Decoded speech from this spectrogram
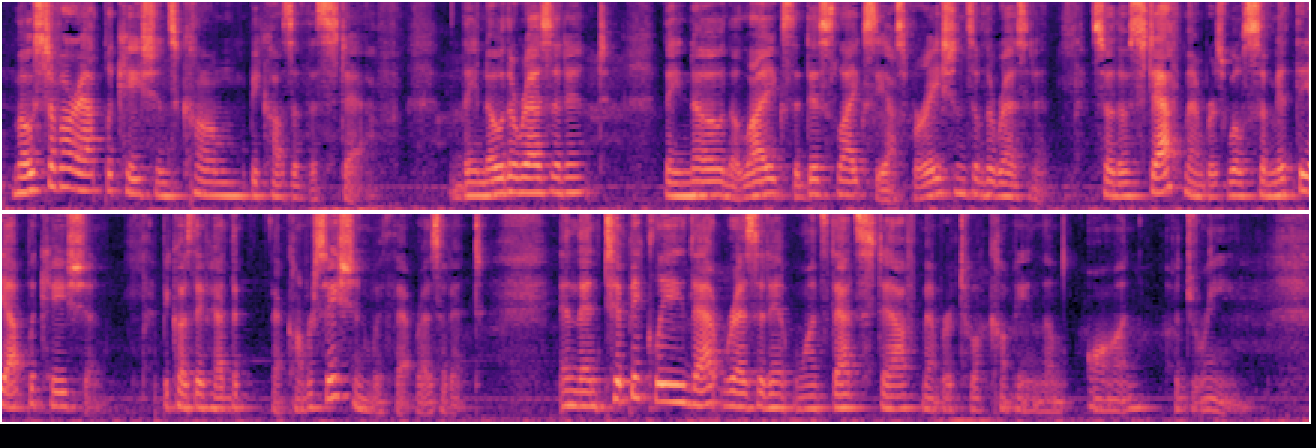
most of our applications come because of the staff they know the resident. They know the likes, the dislikes, the aspirations of the resident. So those staff members will submit the application because they've had the, that conversation with that resident. And then typically that resident wants that staff member to accompany them on a dream.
